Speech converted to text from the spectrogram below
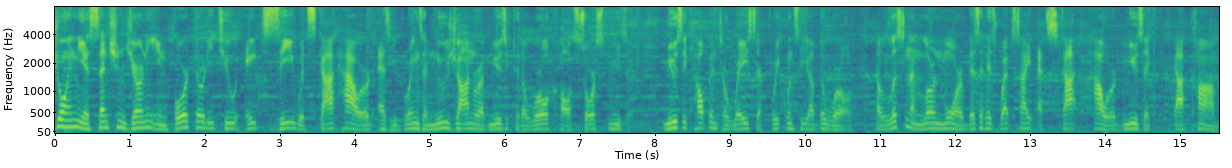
Join the Ascension journey in 432 HZ with Scott Howard as he brings a new genre of music to the world called source music. Music helping to raise the frequency of the world. To listen and learn more, visit his website at scotthowardmusic.com.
